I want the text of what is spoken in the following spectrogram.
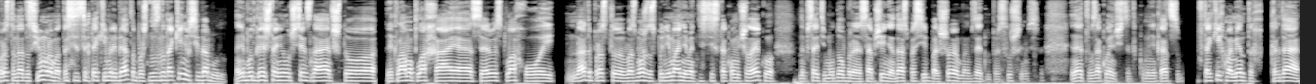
Просто надо с юмором относиться к таким ребятам, потому что ну, знатоки не всегда будут. Они будут говорить, что они лучше всех знают, что реклама плохая, сервис плохой. Надо просто, возможно, с пониманием отнестись к такому человеку, написать ему доброе сообщение. Да, спасибо большое, мы обязательно прислушаемся. И на этом закончится эта коммуникация. В таких моментах, когда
